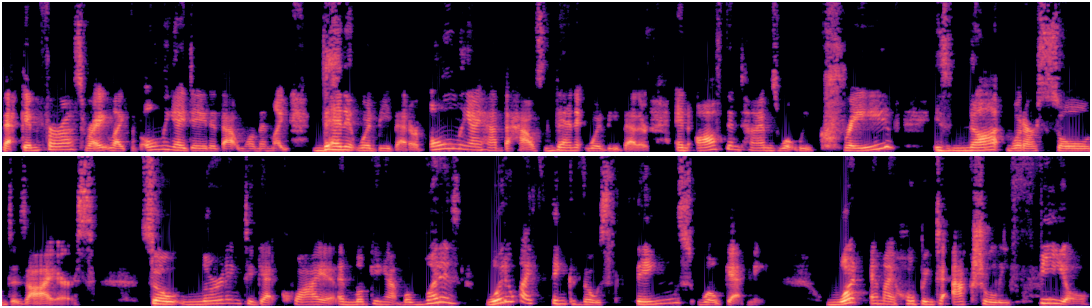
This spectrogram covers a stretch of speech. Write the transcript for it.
beckon for us, right? Like, if only I dated that woman, like, then it would be better. If only I had the house, then it would be better. And oftentimes, what we crave is not what our soul desires. So, learning to get quiet and looking at, but what is, what do I think those things will get me? What am I hoping to actually feel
